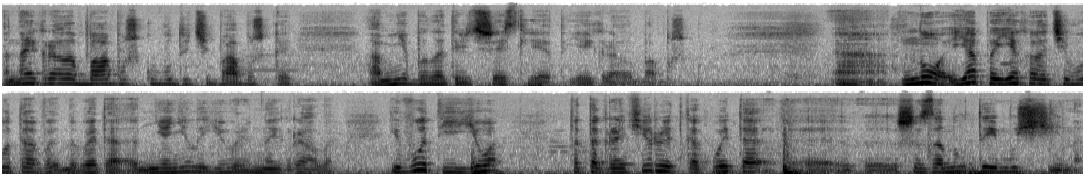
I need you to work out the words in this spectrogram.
Она играла бабушку, будучи бабушкой, а мне было 36 лет, я играла бабушку. Но я поехала чего-то в, в это, Нянила Юрьевна играла. И вот ее фотографирует какой-то э, э, шизанутый мужчина,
